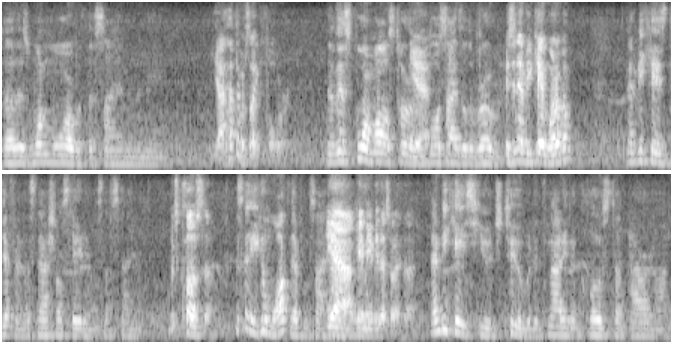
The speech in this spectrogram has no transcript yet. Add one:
Uh, there's one more with the Siam in the name. Yeah, I thought there was like four. Now, there's four malls total Yeah. on both sides of the road. Isn't MBK one of them? MBK is different. That's National Stadium. It's not Siam. It's close though. This guy, you can walk there from Sinai. Yeah, okay, maybe that's what I thought. MBK is huge too, but it's not even close to Paragon.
